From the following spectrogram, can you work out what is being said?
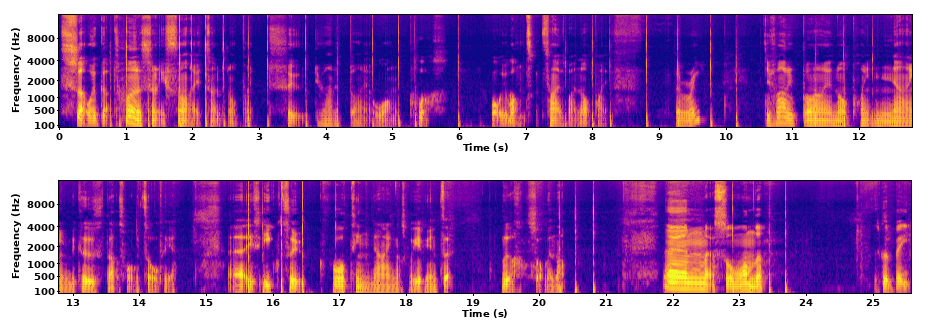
So we've got 175 times 0.2 divided by 1 plus what we want times by 0.3 divided by 0.9 because that's what we're told here. Uh, is equal to 49. That's going to give you into ugh, solving that. Um, lambda is going to be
